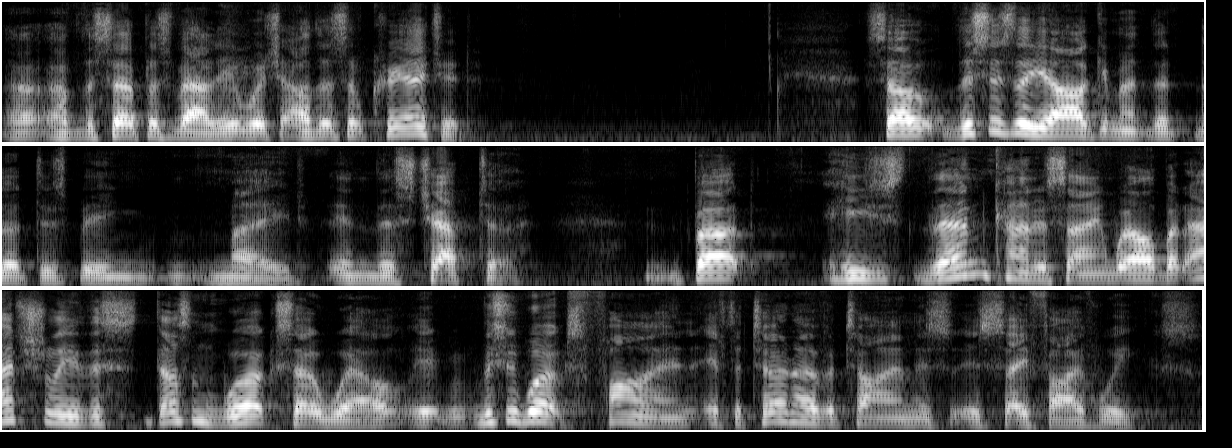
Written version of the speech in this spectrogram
uh, of the surplus value which others have created. So this is the argument that, that is being made in this chapter. But he's then kind of saying, well, but actually this doesn't work so well. It, this works fine if the turnover time is, is, say, five weeks.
